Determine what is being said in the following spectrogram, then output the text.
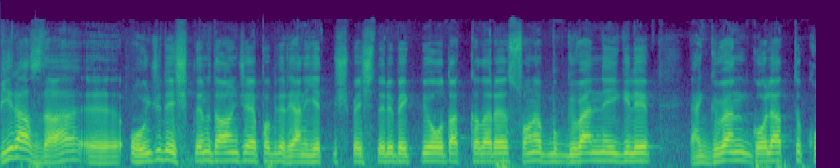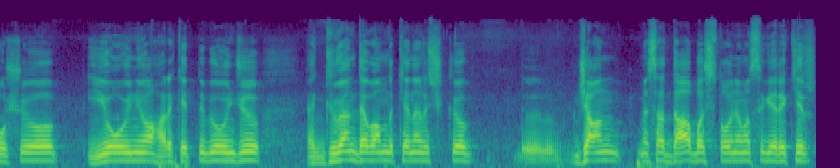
biraz daha e, oyuncu değişikliklerini daha önce yapabilir. Yani 75'leri bekliyor o dakikaları. Sonra bu güvenle ilgili yani güven gol attı, koşuyor, iyi oynuyor, hareketli bir oyuncu. Yani güven devamlı kenara çıkıyor. E, Can mesela daha basit oynaması gerekir.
